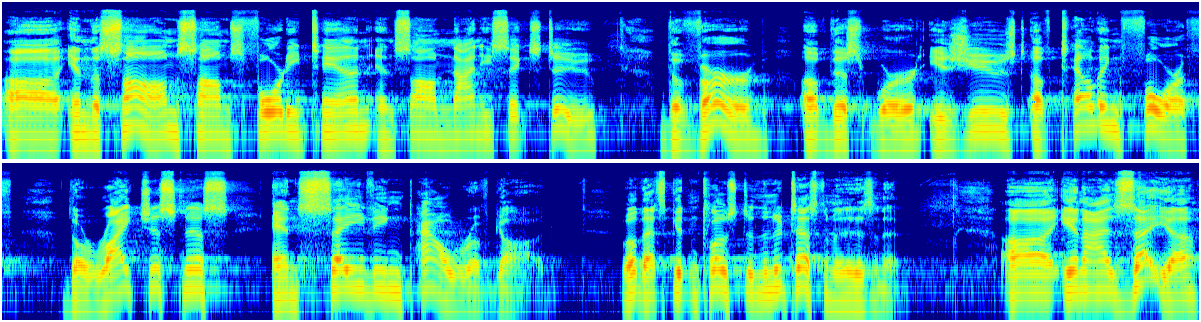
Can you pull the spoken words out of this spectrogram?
Uh, in the Psalms, Psalms 40, 10 and Psalm 96, 2, the verb of this word is used of telling forth the righteousness and saving power of God. Well, that's getting close to the New Testament, isn't it? Uh, in Isaiah,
